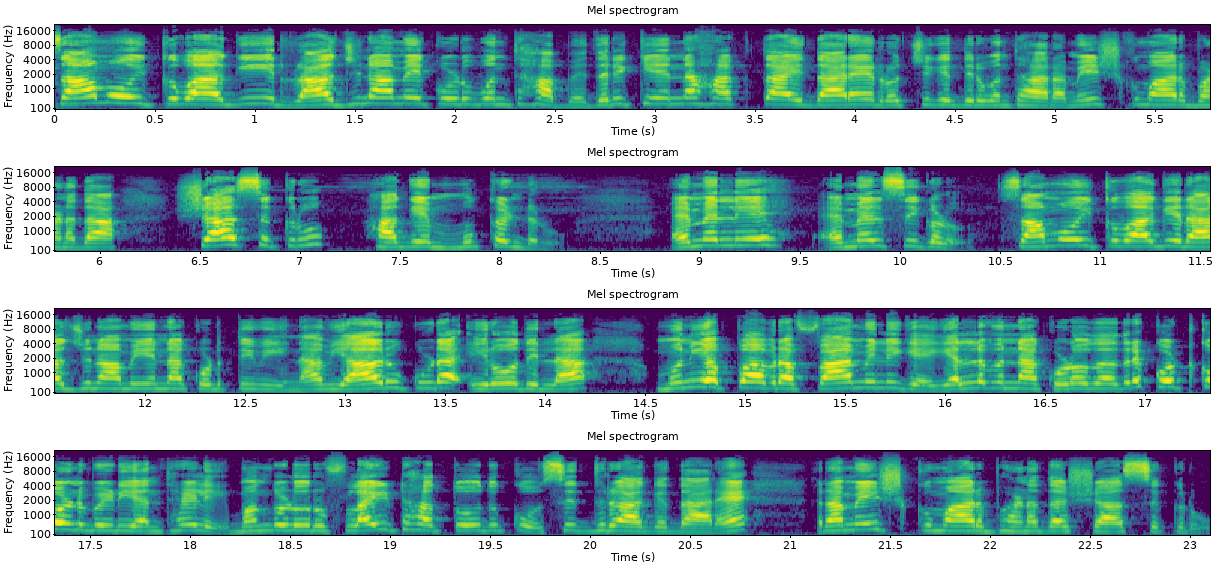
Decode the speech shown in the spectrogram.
ಸಾಮೂಹಿಕವಾಗಿ ರಾಜೀನಾಮೆ ಕೊಡುವಂತಹ ಬೆದರಿಕೆಯನ್ನ ಹಾಕ್ತಾ ಇದ್ದಾರೆ. ರೊಚ್ಚಿಗೆದ್ದಿರುವಂತಹ ರಮೇಶ್ ಕುಮಾರ್ ಬಣದ ಶಾಸಕರು ಹಾಗೆ ಮುಖಂಡರು. ಎಂಎಲ್ಎ ಸಿಗಳು ಸಾಮೂಹಿಕವಾಗಿ ರಾಜೀನಾಮೆಯನ್ನ ಕೊಡ್ತೀವಿ. ನಾವು ಯಾರು ಕೂಡ ಇರೋದಿಲ್ಲ. ಮುನಿಯಪ್ಪ ಅವರ ಫ್ಯಾಮಿಲಿಗೆ ಎಲ್ಲವನ್ನ ಕೊಡೋದಾದ್ರೆ ಕೊಟ್ಕೊಂಡು ಬಿಡಿ ಅಂತ ಹೇಳಿ ಮಂಗಳೂರು ಫ್ಲೈಟ್ ಹತ್ತೋದಕ್ಕೂ ಸಿದ್ಧರಾಗಿದ್ದಾರೆ ರಮೇಶ್ ಕುಮಾರ್ ಬಣದ ಶಾಸಕರು.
